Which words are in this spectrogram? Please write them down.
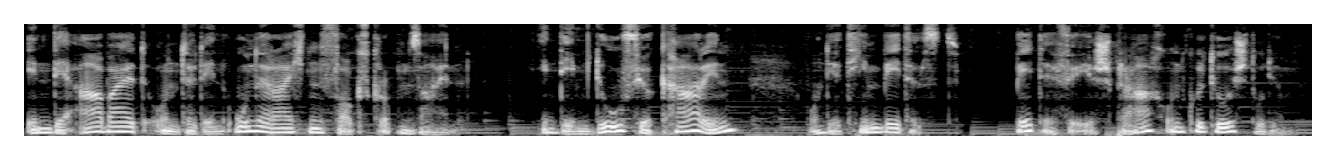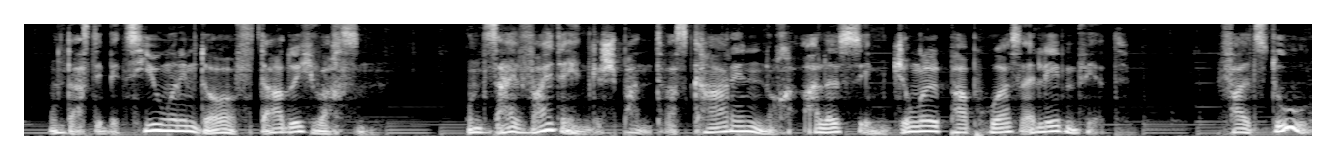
in der Arbeit unter den unerreichten Volksgruppen sein, indem du für Karin und ihr Team betest. Bete für ihr Sprach- und Kulturstudium und dass die Beziehungen im Dorf dadurch wachsen. Und sei weiterhin gespannt, was Karin noch alles im Dschungel Papuas erleben wird. Falls du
